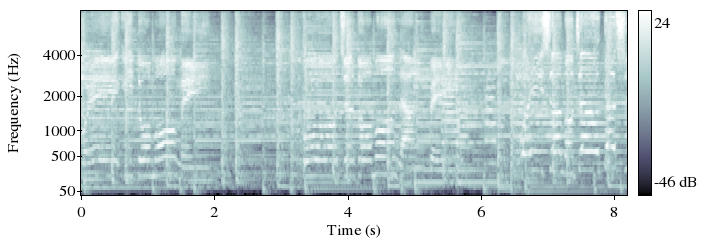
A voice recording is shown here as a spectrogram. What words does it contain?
回忆多么美，活着多么狼狈。为什么这个世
